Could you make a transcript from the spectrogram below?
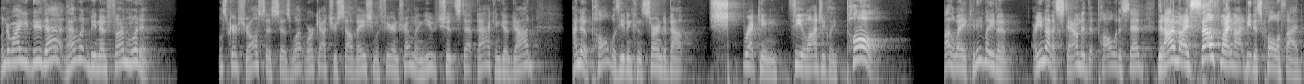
Wonder why you do that. That wouldn't be no fun, would it? Well, Scripture also says what? Work out your salvation with fear and trembling. You should step back and go, God, I know Paul was even concerned about shipwrecking theologically. Paul, by the way, can anybody even, are you not astounded that Paul would have said that I myself might not be disqualified?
